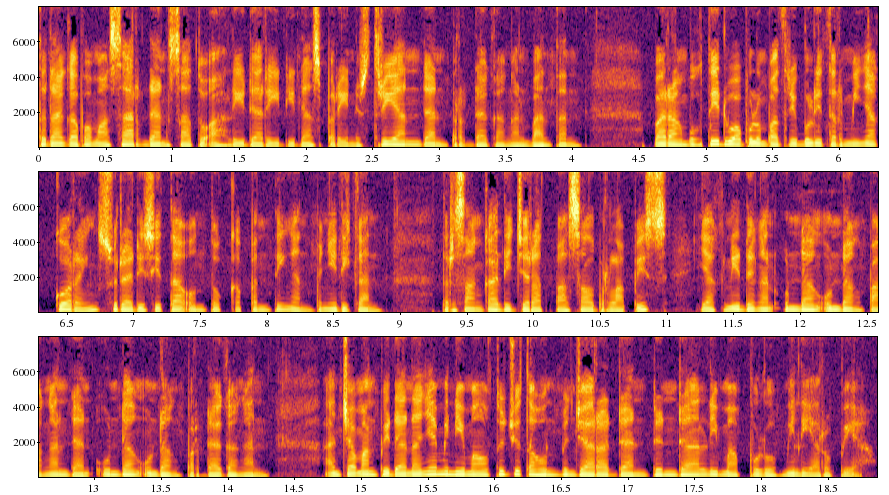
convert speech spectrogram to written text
tenaga pemasar, dan satu ahli dari Dinas Perindustrian dan Perdagangan Banten. Barang bukti 24 ribu liter minyak goreng sudah disita untuk kepentingan penyidikan. Tersangka dijerat pasal berlapis, yakni dengan Undang-Undang Pangan dan Undang-Undang Perdagangan. Ancaman pidananya minimal 7 tahun penjara dan denda 50 miliar rupiah.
